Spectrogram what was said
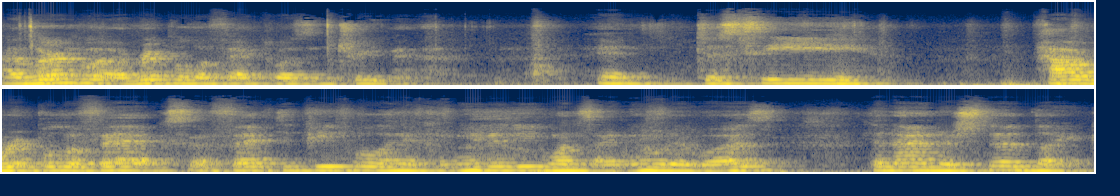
I learned what a ripple effect was in treatment, and to see how ripple effects affected people in a community once I knew what it was, then I understood like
